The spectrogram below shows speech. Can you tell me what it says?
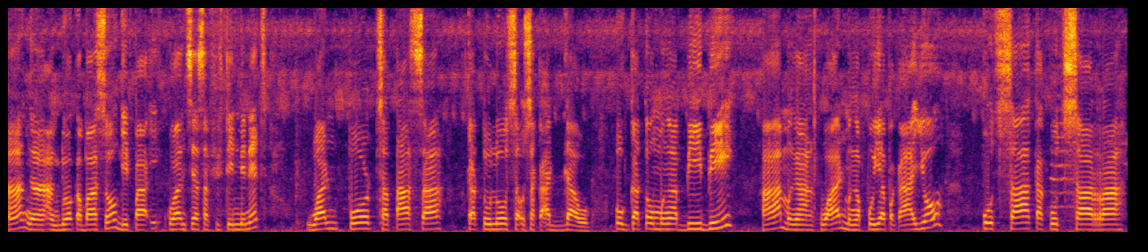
ha nga ang duha ka baso gipa kuan siya sa 15 minutes. 1 fourth sa tasa katulo sa usa ka adlaw. Ug katong mga bibi ha mga kuan mga puya pag-ayo usa ka kutsara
